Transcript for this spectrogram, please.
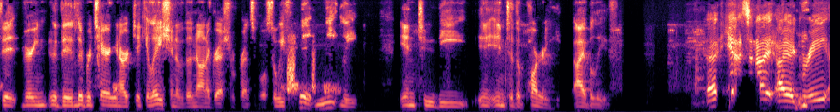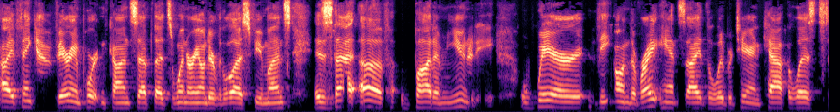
fit very the libertarian articulation of the non-aggression principle. So we fit neatly into the into the party. I believe. Uh, yes, I, I, agree. I think a very important concept that's went around over the last few months is that of bottom unity, where the on the right hand side, the libertarian capitalists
